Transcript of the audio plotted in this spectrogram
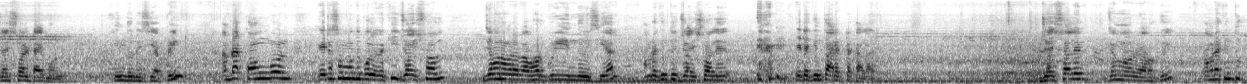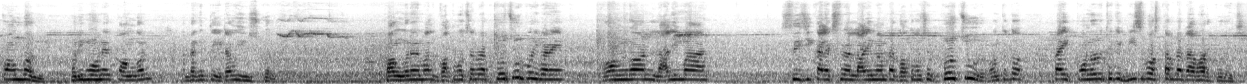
Jaiswal diamond, Indonesia print আমরা কঙ্গন, এটা সম্বন্ধে বলে রাখি, জয়সওয়াল, যেমন আমরা ব্যবহার করি ইন্দোনেশিয়ার, আমরা কিন্তু জয়সওয়ালের এটা কিন্তু আরেকটা কালার জয়সওয়ালের যেমন আমরা ব্যবহার করি, আমরা কিন্তু কঙ্গন, হরিমোহনের কঙ্গন, আমরা কিন্তু এটাও ইউজ করি। কঙ্গনের মাল গত বছর আমরা প্রচুর পরিমাণে কঙ্গন, লালিমা, শ্রীজি কালেকশনের লালিমা আমরা গত বছর প্রচুর, অন্তত প্রায় পনেরো থেকে বিশ বস্তা আমরা ব্যবহার করেছি।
